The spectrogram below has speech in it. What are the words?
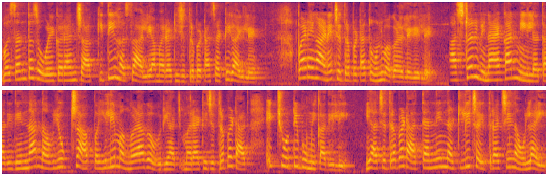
वसंत जोगळेकरांच्या किती हसाल या मराठी चित्रपटासाठी गायले. पण हे गाणे चित्रपटातून वगळले गेले. मास्टर विनायकांनी लता दिदींना नवयुगच्या पहिली मंगळागौर या मराठी चित्रपटात एक छोटी भूमिका दिली. या चित्रपटात त्यांनी नटली चैत्राची नवलाई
